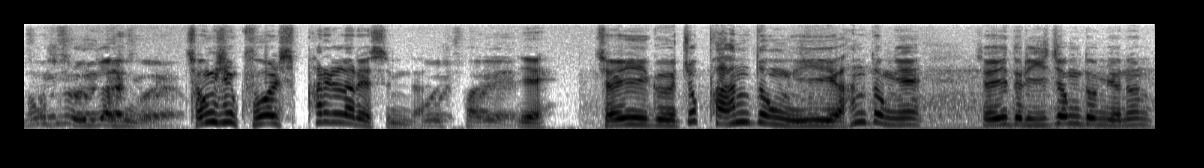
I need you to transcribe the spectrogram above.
정식 의뢰하신 거예요? 정신 9월 18일 날 했습니다. 9월 18일? 예. 저희 그 쪽파 한 동, 이 한 동에 저희들이 이 정도면은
